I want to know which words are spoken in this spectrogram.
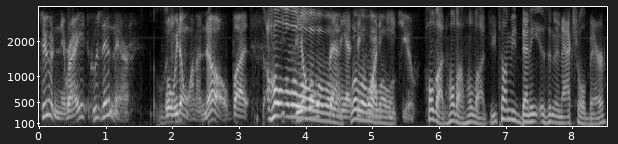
student, right? Who's in there? Well, we don't want to know, but Oh, whoa, whoa, the whoa, whoa, whoa, Benny, I whoa, think, whoa, whoa, wanted whoa, to eat you. Hold on, hold on, hold on. You telling me Benny isn't an actual bear?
